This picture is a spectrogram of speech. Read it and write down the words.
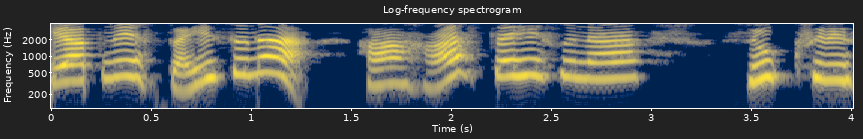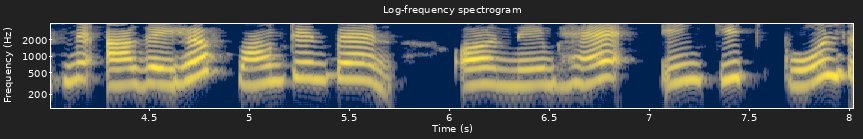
क्या आपने सही सुना? हाँ हाँ सही सुना। जूक सीरीज़ में आ गई है फाउंटेन पेन और नेम है ink it gold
